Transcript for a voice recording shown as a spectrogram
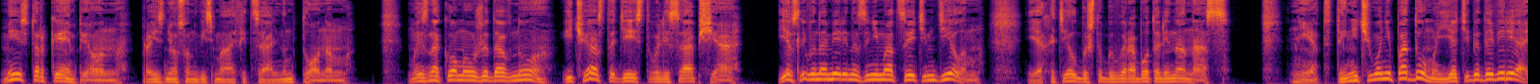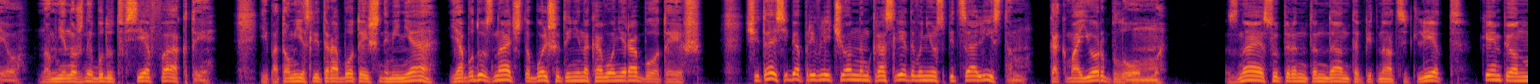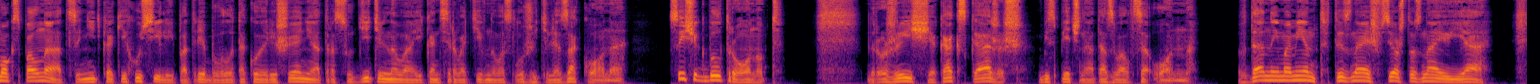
«Мистер Кэмпион», — произнес он весьма официальным тоном, — «мы знакомы уже давно и часто действовали сообща. Если вы намерены заниматься этим делом, я хотел бы, чтобы вы работали на нас. Нет, ты ничего не подумай, я тебе доверяю, но мне нужны будут все факты. И потом, если ты работаешь на меня, я буду знать, что больше ты ни на кого не работаешь. Считай себя привлеченным к расследованию специалистом, как майор Блум». Зная суперинтенданта 15 лет, Кэмпион мог сполна оценить, каких усилий потребовало такое решение от рассудительного и консервативного служителя закона. Сыщик был тронут. «Дружище, как скажешь», — беспечно отозвался он. «В данный момент ты знаешь все, что знаю я.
